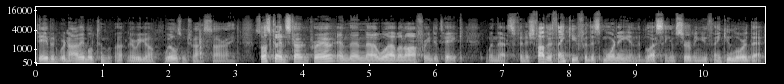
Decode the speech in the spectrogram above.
David, we're not able to. Oh, there we go. Wills and trusts. All right. So let's go ahead and start in prayer, and then uh, we'll have an offering to take when that's finished. Father, thank you for this morning and the blessing of serving you. Thank you, Lord, that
